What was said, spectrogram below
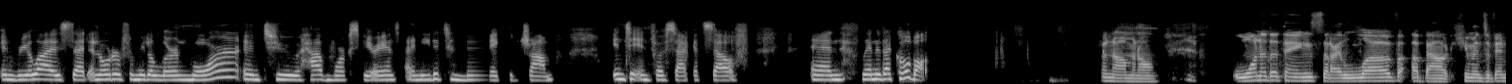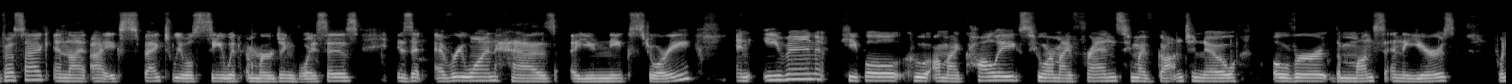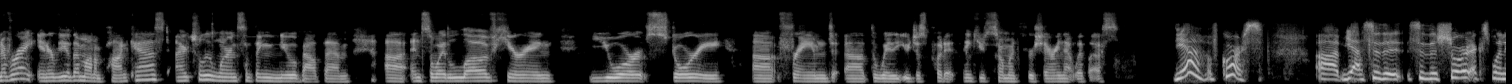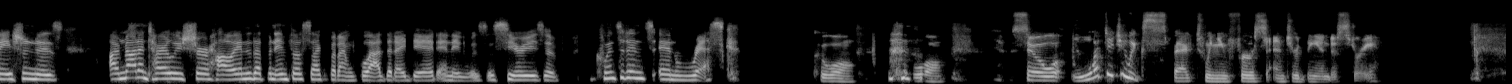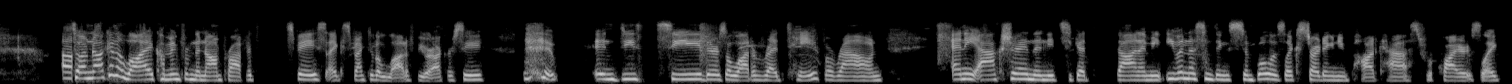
and realized that in order for me to learn more and to have more experience, I needed to make the jump into InfoSec itself and landed at Cobalt. Phenomenal one of the things that I love about Humans of InfoSec, and that I, expect we will see with emerging voices, is that everyone has a unique story. And even people who are my colleagues, who are my friends, whom I've gotten to know over the months and the years, whenever I interview them on a podcast, I actually learn something new about them. Uh, and so I love hearing your story uh, framed uh, the way that you just put it. Thank you so much for sharing that with us. Yeah, of course. Um, yeah. So the so the short explanation is, I'm not entirely sure how I ended up in infosec, but I'm glad that I did, and it was a series of coincidence and risk. Cool. Cool. So, what did you expect when you first entered the industry? Uh, so I'm not going to lie. Coming from the nonprofit space, I expected a lot of bureaucracy. in DC, there's a lot of red tape around any action that needs to get done. I mean, even as something simple as like starting a new podcast requires like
